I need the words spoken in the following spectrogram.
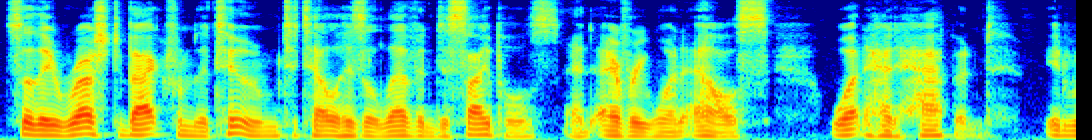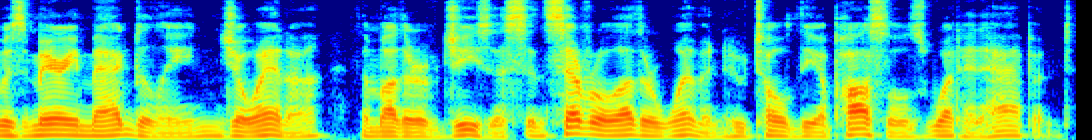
So they rushed back from the tomb to tell his eleven disciples and everyone else what had happened. It was Mary Magdalene, Joanna, the mother of Jesus, and several other women who told the apostles what had happened.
